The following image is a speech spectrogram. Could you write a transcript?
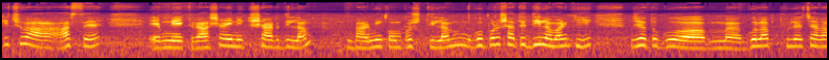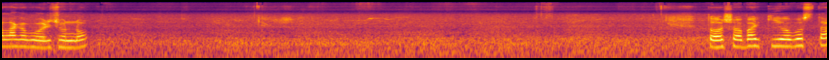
কিছু আছে, এমনি রাসায়নিক সার দিলাম, ভার্মি কম্পোস্ট দিলাম, গোবরের সাথে দিলাম আর কি, যেহেতু গোলাপ ফুলের চারা লাগাবো এর জন্য। তো সবার কি অবস্থা?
